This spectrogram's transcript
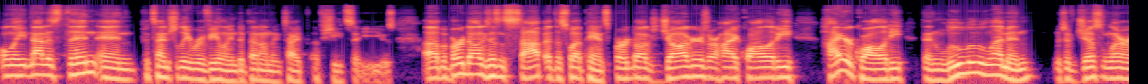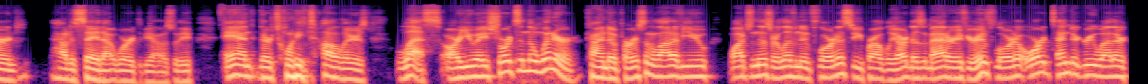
only not as thin and potentially revealing, depending on the type of sheets that you use. Uh, but Bird Dogs doesn't stop at the sweatpants. Bird Dogs joggers are high quality, higher quality than Lululemon, which I've just learned how to say that word, to be honest with you. And they're $20 less. Are you a shorts in the winter kind of person? A lot of you watching this are living in Florida, so you probably are. Doesn't matter if you're in Florida or 10 degree weather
